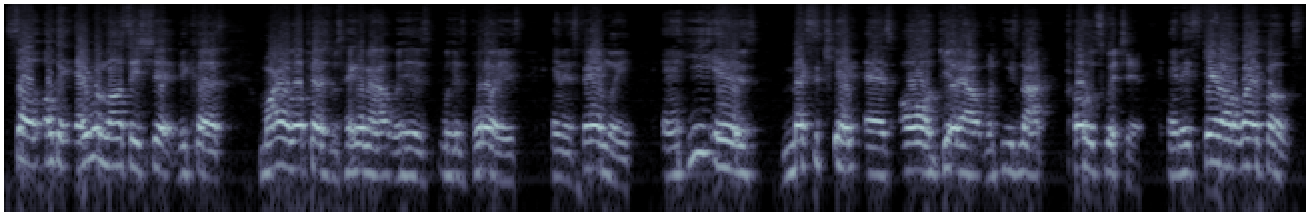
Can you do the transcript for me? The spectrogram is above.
So, okay, everyone lost their shit because Mario Lopez was hanging out with his with his boys and his family, and he is Mexican as all get out when he's not code switching, and it scared all the white folks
